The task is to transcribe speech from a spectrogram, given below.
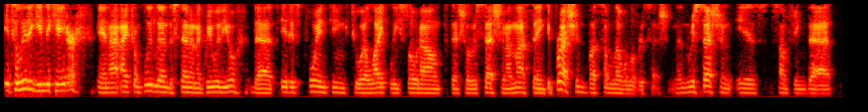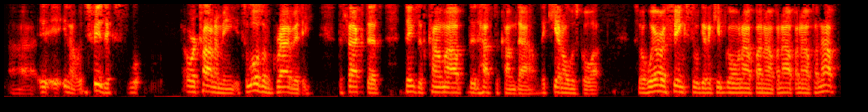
it's a leading indicator. And I, I, completely understand and agree with you that it is pointing to a likely slowdown, potential recession. I'm not saying depression, but some level of recession. And recession is something that uh, it, you know it's physics or economy, it's laws of gravity. The fact that things that come up that have to come down, they can't always go up. So whoever thinks we're going to keep going up and up and up and up and up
